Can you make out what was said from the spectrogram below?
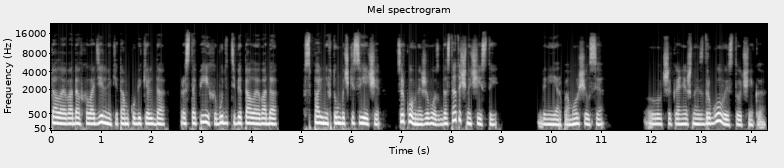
Талая вода в холодильнике, там кубики льда. Растопи их, и будет тебе талая вода. В спальне в тумбочке свечи. Церковный же воск достаточно чистый. Данияр поморщился. Лучше, конечно, из другого источника.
